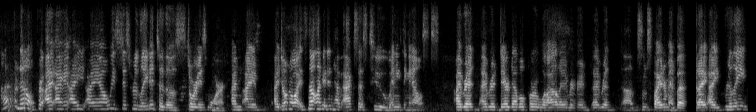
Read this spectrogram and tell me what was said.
I don't know. For I, I, I, I always just related to those stories more. I'm, I, I don't know. It's not like I didn't have access to anything else. I read, I read Daredevil for a while. I read, I read um, some Spider-Man, but I, I really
